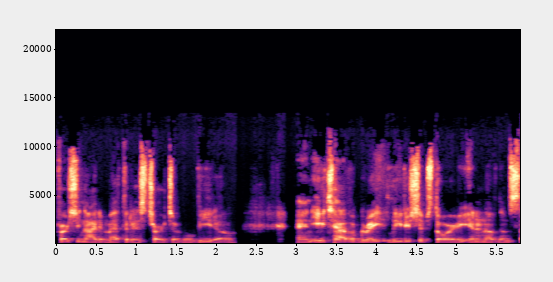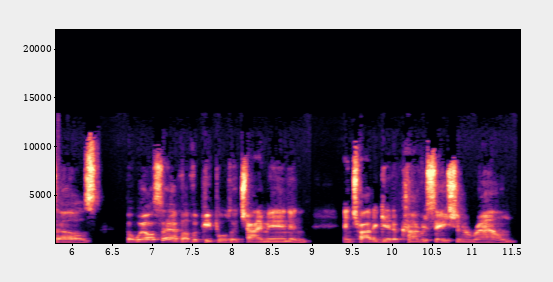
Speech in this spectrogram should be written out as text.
First United Methodist Church of Oviedo. And each have a great leadership story in and of themselves. But we also have other people to chime in and, and try to get a conversation around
